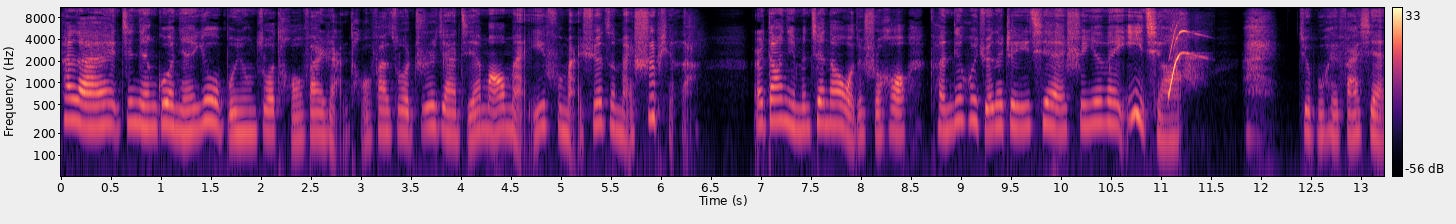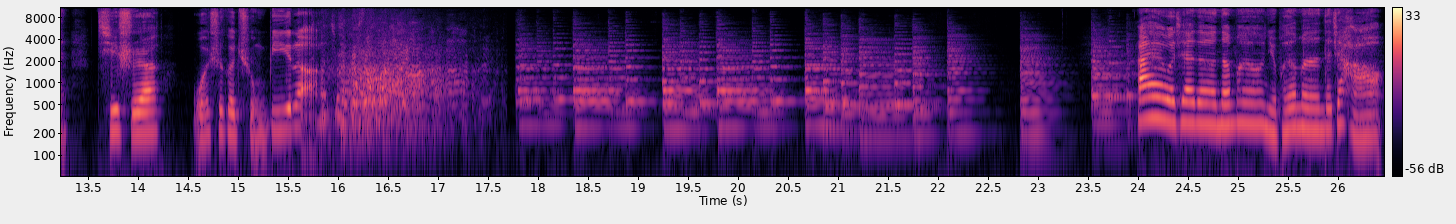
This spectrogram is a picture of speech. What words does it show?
看来今年过年又不用做头发、染头发、做指甲、睫毛、买衣服、买靴子、买饰品了。而当你们见到我的时候，肯定会觉得这一切是因为疫情，哎，就不会发现其实我是个穷逼了。嗨，我亲爱的男朋友、女朋友们，大家好。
